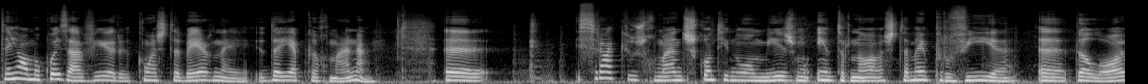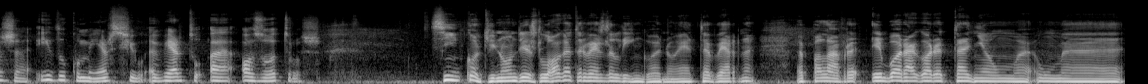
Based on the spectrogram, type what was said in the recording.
tem alguma coisa a ver com as tabernas da época romana? Uh, será que os romanos continuam mesmo entre nós também por via uh, da loja e do comércio aberto uh, aos outros? Sim, continuam desde logo através da língua, não é? Taberna, a palavra, embora agora tenha uma, uma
